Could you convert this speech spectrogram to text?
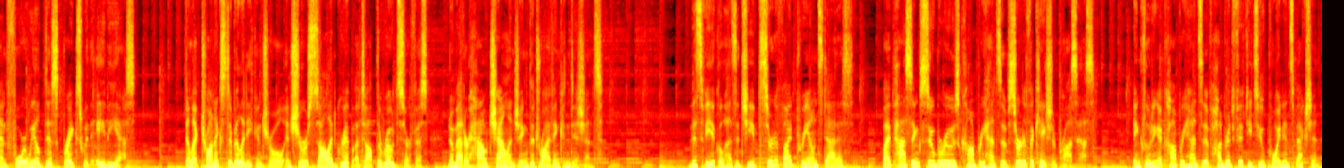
and four-wheel disc brakes with ABS. Electronic stability control ensures solid grip atop the road surface, no matter how challenging the driving conditions. This vehicle has achieved certified pre-owned status by passing Subaru's comprehensive certification process, including a comprehensive 152-point inspection.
